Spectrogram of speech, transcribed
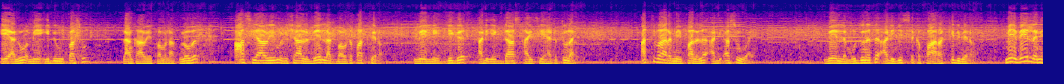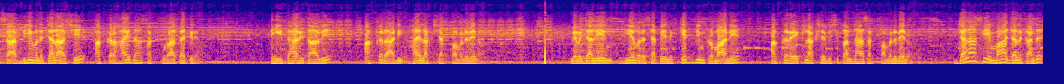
ඒ අනුව මේ ඉදි වූ පසු ලංකාවේ පමණක් නොව ආසියාවේම විශාල වේල්ලක් බවට පත් වෙනවා. වේල්ලේ දිග අඩි 1663යි. අතිවාරමේ පළල අඩි 80යි. වේල්ල මුදුනට අඩි 20ක පාරක් ඉදි වෙනවා. මේ වේල්ල නිසා බිහිවන ජලාශයේ අක්කර 6000ක් පුරා පැතිරෙනවා. එහි ධාරිතාවය අක්කර අඩි 6 ලක්ෂයක් පමණ වෙනවා. මෙම ජලයෙන් දියවර සැපෙන කෙද්දිම් ප්‍රමාණය අක්කර 125000ක් පමණ වෙනවා. ජලාශයේ මහා ජල කඳ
